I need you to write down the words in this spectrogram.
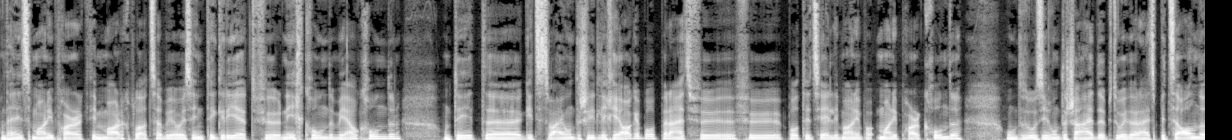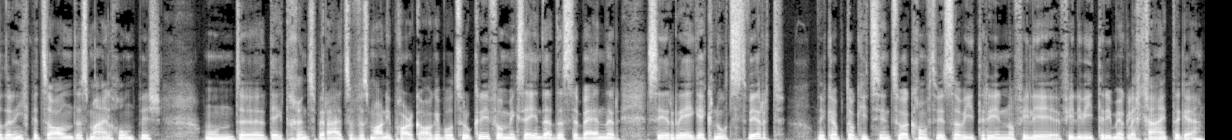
und haben jetzt Money Park den Marktplatz bei uns integriert für Nicht-Kunden wie auch Kunden. Und dort äh, gibt es zwei unterschiedliche Angebote bereits für, für für potenzielle Money, Park Kunden und wo sich unterscheiden, ob du bereits bezahlend oder nicht bezahlender Smile-Kunde bist. Und äh, dort können sie bereits auf das Money Park Angebot zurückgreifen. Und wir sehen auch, dass der Banner sehr rege genutzt wird. Und ich glaube, da gibt es in Zukunft wird es noch viele, viele weitere Möglichkeiten geben.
